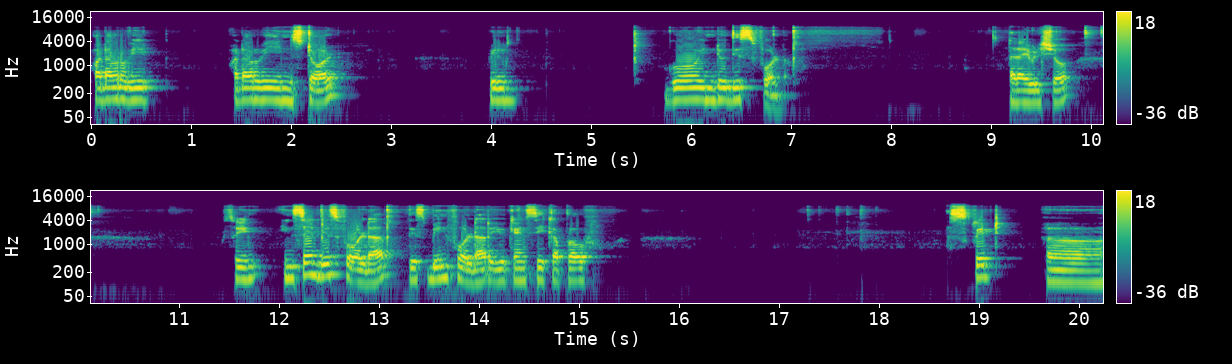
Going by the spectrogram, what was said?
whatever we whatever we installed will go into this folder that I will show so in, inside this folder this bin folder you can see couple of script uh,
